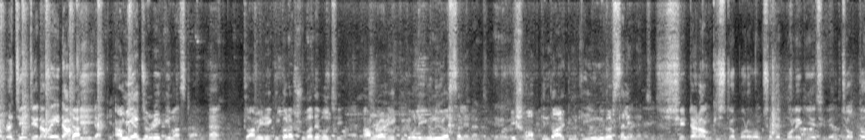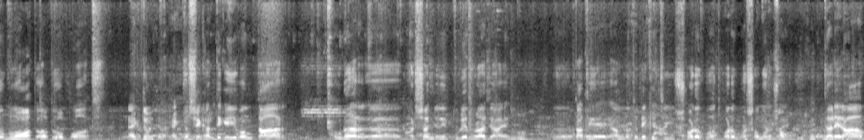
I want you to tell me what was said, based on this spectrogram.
আমরা যে যে নামেই ডাকি। আমি একজন রেকি মাস্টার হ্যাঁ? তো আমি রেকি করার সুবাদে বলছি আমরা রেকিকে বলি ইউনিভার্সাল এনার্জি এই সব কিন্তু আলটিমেটলি ইউনিভার্সাল এনার্জি সেটা রামকৃষ্ণ পরমহংসদেব বলে গিয়েছিলেন যত মত তত পথ। একদমই তাই একদম সেখান থেকে এবং তার ওনার ভার্সান যদি তুলে ধরা যায় তাতে আমরা তো দেখেছি সর্বধর্ম সমন্বয়। তাহলে রাম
